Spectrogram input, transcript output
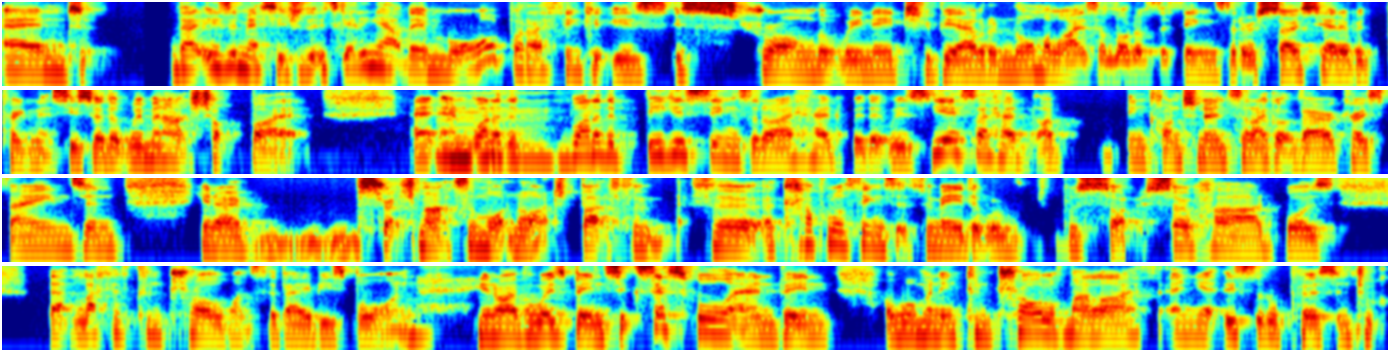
and that is a message that's getting out there more, but I think it is is strong that we need to be able to normalize a lot of the things that are associated with pregnancy, so that women aren't shocked by it. And, and one of the Mm. one of the biggest things that I had with it was yes, I had uh, incontinence and I got varicose veins and you know stretch marks and whatnot. But for for a couple of things that for me that were was so, so hard was that lack of control once the baby's born. You know, I've always been successful and been a woman in control of my life, and yet this little person took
